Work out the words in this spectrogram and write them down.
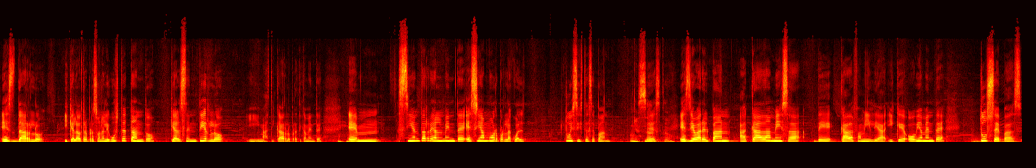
es darlo y que a la otra persona le guste tanto que al sentirlo y masticarlo prácticamente, em, sienta realmente ese amor por la cual tú hiciste ese pan. ¿Ves? Exacto. Es llevar el pan a cada mesa de cada familia y que obviamente tú sepas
